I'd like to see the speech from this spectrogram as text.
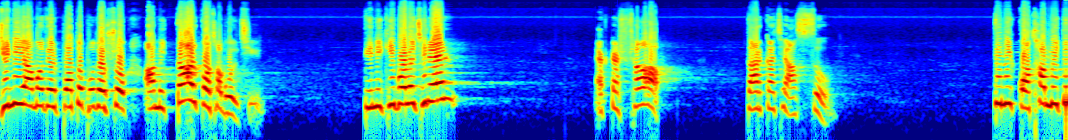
যিনি আমাদের পথপ্রদর্শক, আমি তার কথা বলছি। তিনি কি বলেছিলেন? একটা সাপ তার কাছে আসছ। তিনি কথা মৃত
